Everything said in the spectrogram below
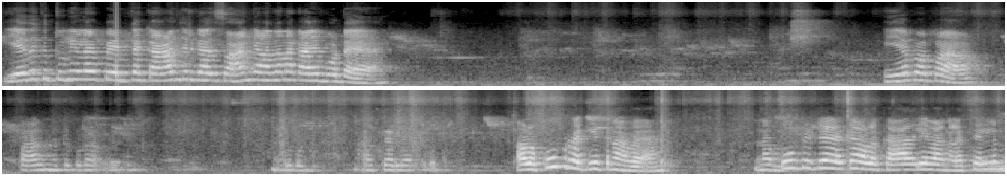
எதுக்கு துணியெல்லாம் இப்போ எடுத்த? காஞ்சிருக்காது. சாயங்காலம் தான் நான் காய போட்டேன் ஏன் பாப்பா பால் மட்டும் கூட அவளை கூப்பிட்ற கீர்த்தனாவ. நான் கூப்பிட்டுட்டே இருக்கேன். அவளை காதலே வாங்கலை. செல்லும்.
